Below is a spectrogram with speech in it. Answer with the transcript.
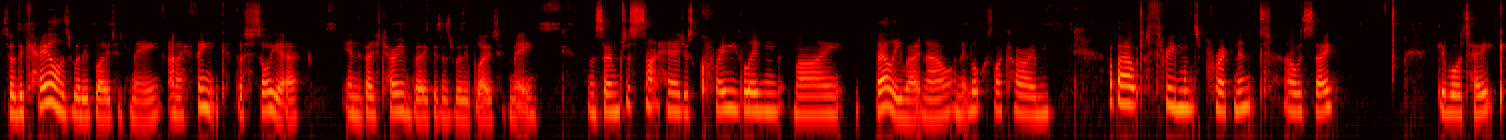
So the kale has really bloated me, and I think the soya in the vegetarian burgers has really bloated me. And so I'm just sat here just cradling my belly right now, and it looks like I'm about three months pregnant, I would say, give or take.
